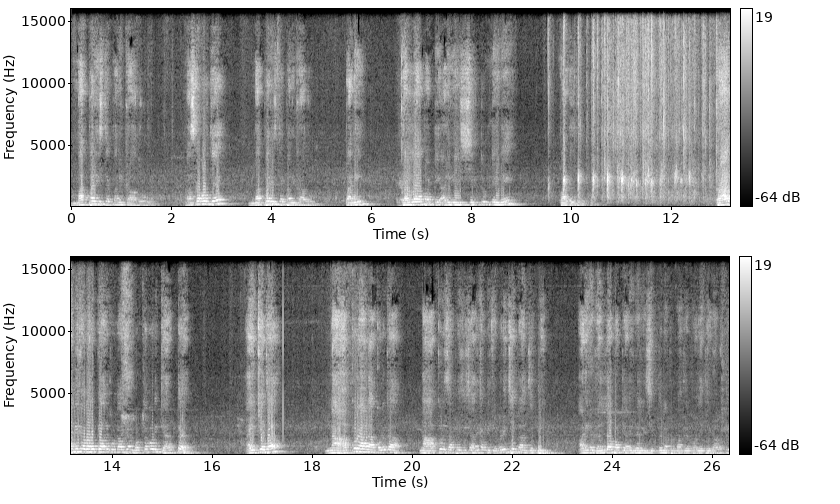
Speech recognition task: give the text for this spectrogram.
మత్పరిస్తే పని కాదు. నస్క కొడితే మత్పరిస్తే పని కాదు. పని గల్లా పట్టి అడిగే శక్తి ఉంటేనే పండుగ కార్మిక వర్గానికి ఉండాల్సిన మొట్టమొదటి క్యారెక్టర్ ఐక్యత నా హక్కురా నా కొడుక నా హక్కును సంప్రదించి అధికారం నీకు ఎవరిచ్చిందా అని చెప్పి అడిగ గల్లా పట్టి అడగలిగి చెప్తున్నప్పుడు మాత్రమే పనులైతాయి కాబట్టి.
